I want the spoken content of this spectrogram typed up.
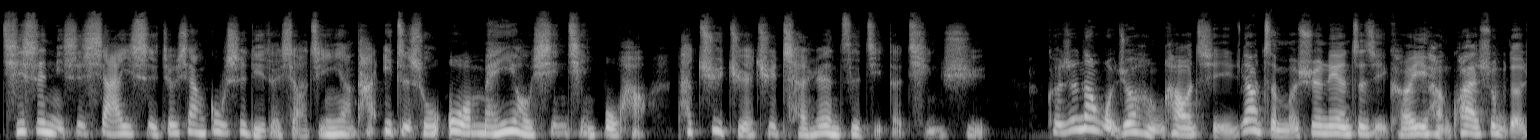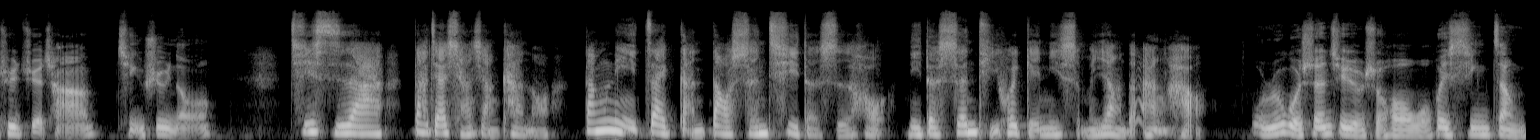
其实你是下意识，就像故事里的小金一样，他一直说我没有心情不好，他拒绝去承认自己的情绪。可是那我就很好奇，要怎么训练自己可以很快速的去觉察情绪呢？其实啊，大家想想看哦，当你在感到生气的时候，你的身体会给你什么样的暗号？我如果生气的时候，我会心脏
